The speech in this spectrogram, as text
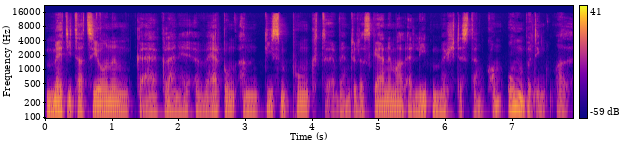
Meditationen, äh, kleine Werbung an diesem Punkt. Wenn du das gerne mal erleben möchtest, dann komm unbedingt mal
